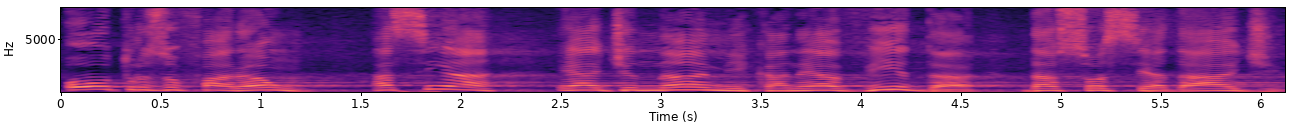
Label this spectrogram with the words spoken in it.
outros o farão. Assim é a dinâmica, né, a vida da sociedade.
